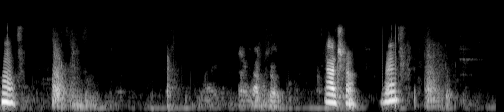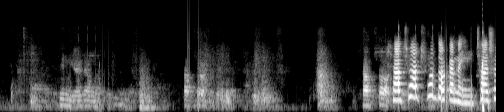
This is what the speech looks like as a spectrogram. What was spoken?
হুম। আটশো হ্যাঁ। সাতশো আটশো সাতশো আটশো সাতশো আটশো দরকার নেই, ছয়শো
